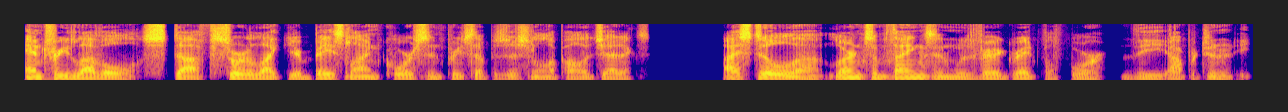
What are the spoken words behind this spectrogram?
entry level stuff, sort of like your baseline course in presuppositional apologetics, I still uh, learned some things and was very grateful for the opportunity.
